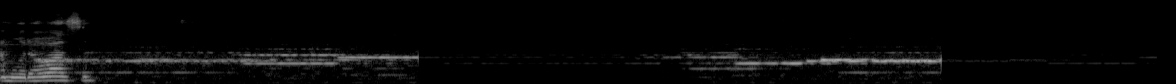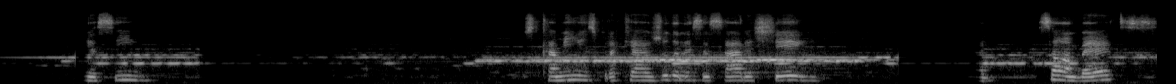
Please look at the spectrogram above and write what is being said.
amorosa. E assim, os caminhos para que a ajuda necessária chegue são abertos.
